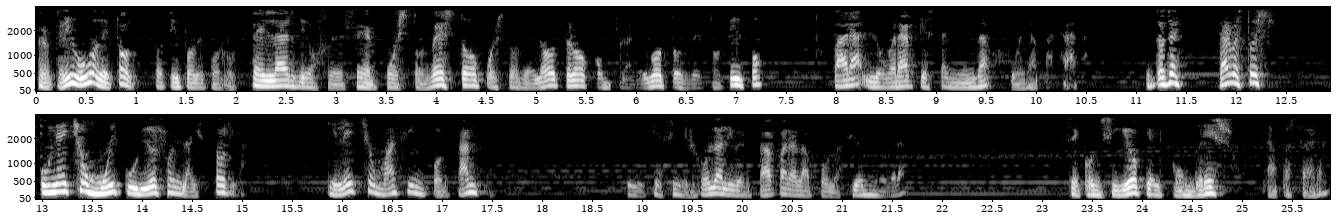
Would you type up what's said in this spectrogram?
pero te digo, hubo de todo, todo tipo de corruptelas, de ofrecer puestos de esto, puestos del otro, compra de votos de todo tipo, para lograr que esta enmienda fuera pasada. Entonces, claro, esto es un hecho muy curioso en la historia, que el hecho más importante eh, que significó la libertad para la población negra, se consiguió que el Congreso la pasara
